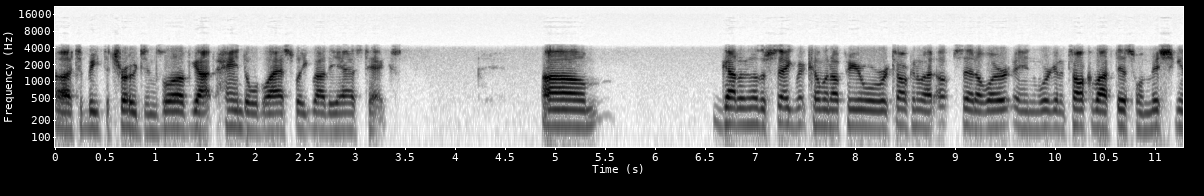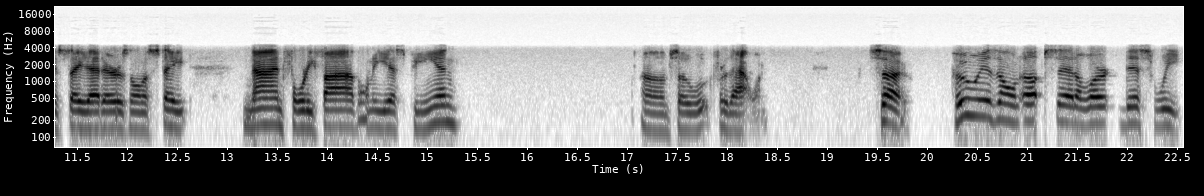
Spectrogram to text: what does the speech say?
uh, to beat the Trojans. Love got handled last week by the Aztecs. Um, got another segment coming up here where we're talking about upset alert, and we're going to talk about this one: Michigan State at Arizona State, 9:45 on ESPN. Um, so look for that one. So, who is on upset alert this week?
